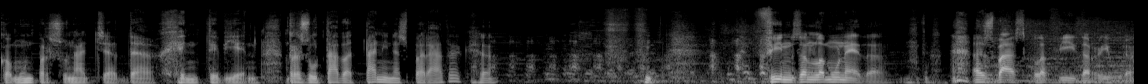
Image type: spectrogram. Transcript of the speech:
com un personatge de gente bien resultava tan inesperada que... Fins en la moneda es va esclafir de riure.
